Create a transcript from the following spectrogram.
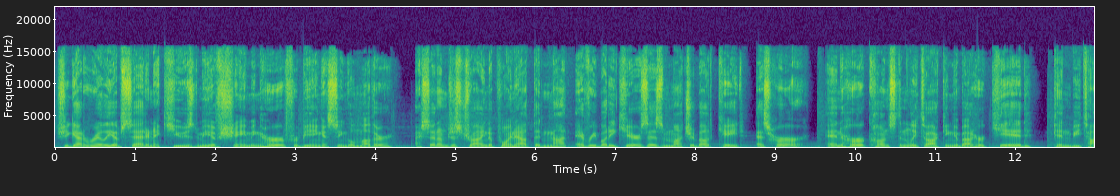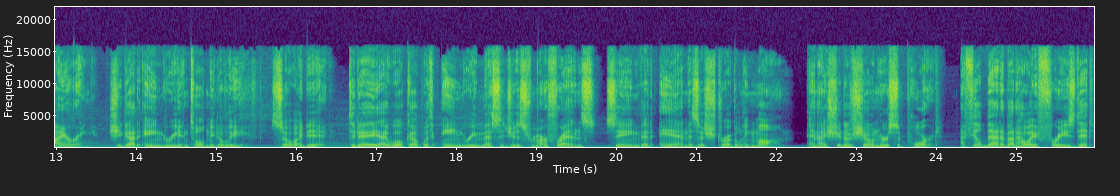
She got really upset and accused me of shaming her for being a single mother. I said I'm just trying to point out that not everybody cares as much about Kate as her and her constantly talking about her kid can be tiring. She got angry and told me to leave, so I did. Today, I woke up with angry messages from our friends saying that Anne is a struggling mom, and I should have shown her support. I feel bad about how I phrased it,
